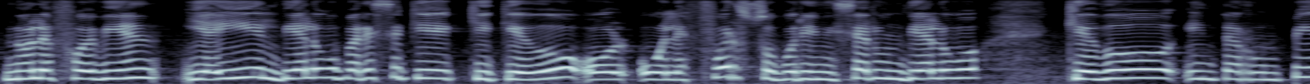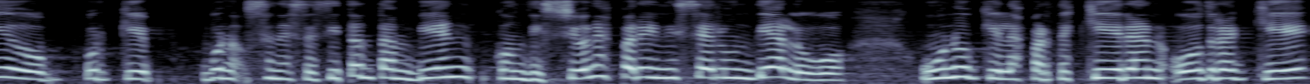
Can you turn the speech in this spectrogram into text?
No le fue bien y ahí el diálogo parece que, quedó, o el esfuerzo por iniciar un diálogo quedó interrumpido porque bueno, se necesitan también condiciones para iniciar un diálogo. Uno, que las partes quieran, otra, que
